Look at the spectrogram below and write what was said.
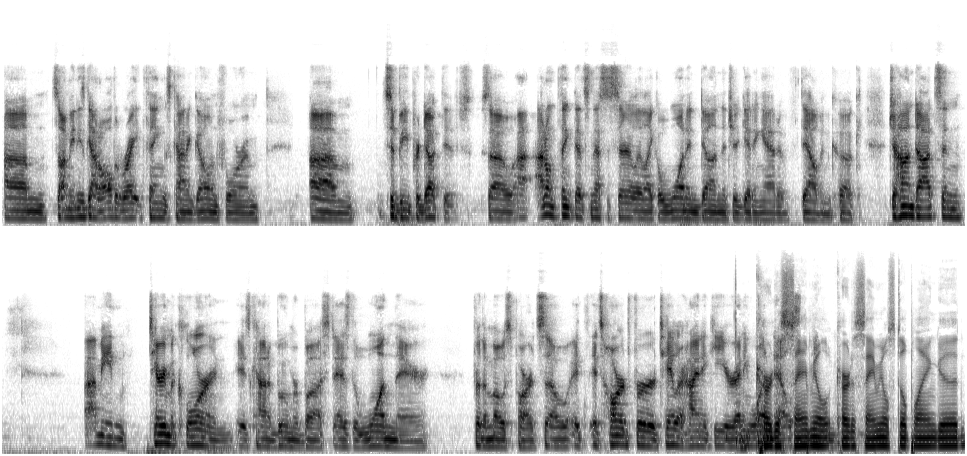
Um, so I mean, he's got all the right things kind of going for him. Um, to be productive. So I, I, don't think that's necessarily like a one and done that you're getting out of Dalvin Cook. Jahan Dotson, I mean, Terry McLaurin is kind of boomer bust as the one there for the most part. So it, it's hard for Taylor Heinicke or anyone Curtis else. Samuel, Curtis Samuel still playing good.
